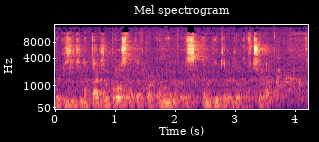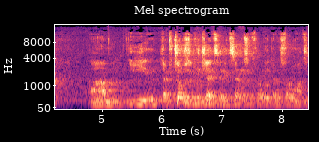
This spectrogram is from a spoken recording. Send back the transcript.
приблизительно так же просто, как программировались компьютеры только вчера. И так в чем же заключается рецепт цифровой трансформации?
